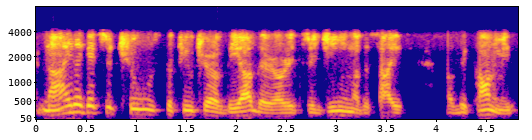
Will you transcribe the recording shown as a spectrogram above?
neither gets to choose the future of the other or its regime or the size of the economy.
